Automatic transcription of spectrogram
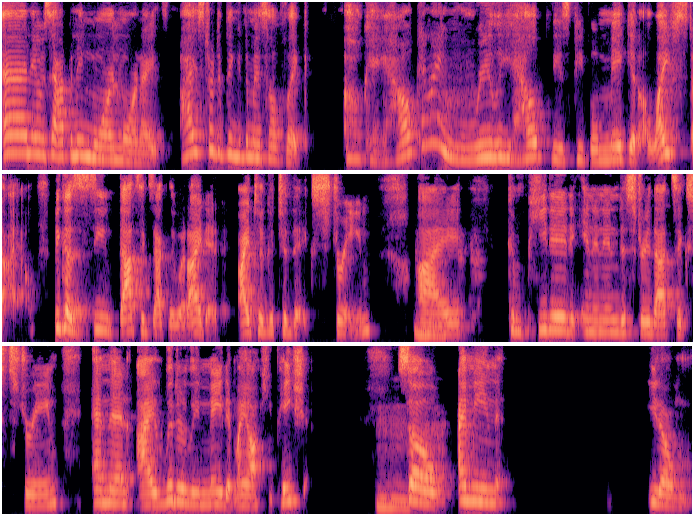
And it was happening more and more. And I, I started thinking to myself, like, okay, how can I really help these people make it a lifestyle? Because, see, that's exactly what I did. I took it to the extreme. Mm-hmm. I competed in an industry that's extreme, and then I literally made it my occupation. Mm-hmm. So, I mean, you know,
